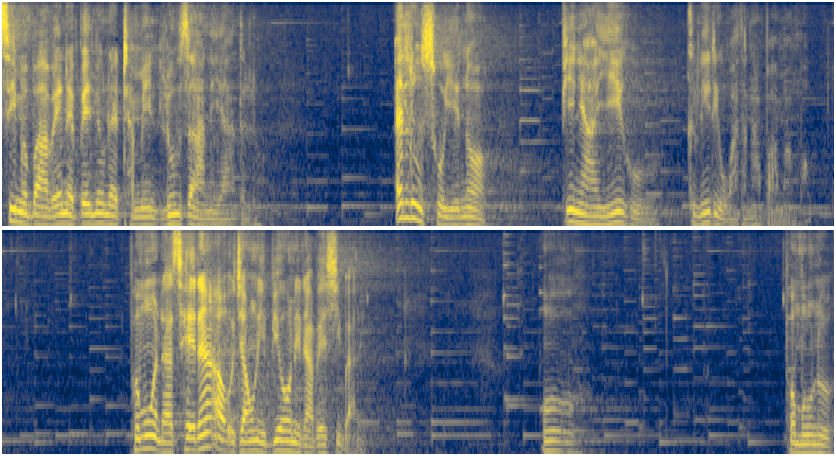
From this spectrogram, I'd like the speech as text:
စီမပါဘဲနဲ့ပဲမြုံနဲ့ထမင်းလူစားနေရတယ်လို့အဲ့လိုဆိုရင်တော့ပညာရေးကိုကလေးတွေဝါသနာပါမှာမဟုတ်ဘုံဘုံကဒါဆယ်တန်းအောက်အကြောင်းလေးပြောနေတာပဲရှိပါလေ။အိုးဘုံဘုံတို့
